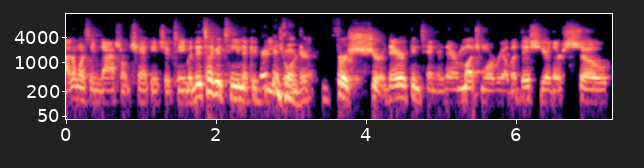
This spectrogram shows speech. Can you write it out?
I don't want to say national championship team, but it's like a team that could they're beat Georgia for sure. They're a contender. They're much more real. But this year, they're so,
